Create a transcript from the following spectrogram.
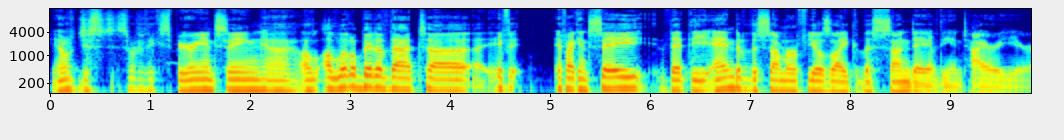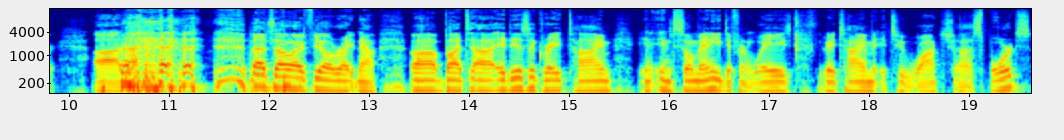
you know, just sort of experiencing uh, a, a, little bit of that. Uh, if if I can say that the end of the summer feels like the Sunday of the entire year. Uh, that, that's how I feel right now. Uh, but uh, it is a great time in, in so many different ways. A great time to watch uh, sports.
